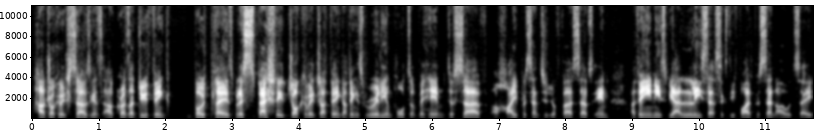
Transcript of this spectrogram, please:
how Djokovic serves against Alcaraz. I do think both players, but especially Djokovic, I think. I think it's really important for him to serve a high percentage of first serves in. I think he needs to be at least at 65%, I would say,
